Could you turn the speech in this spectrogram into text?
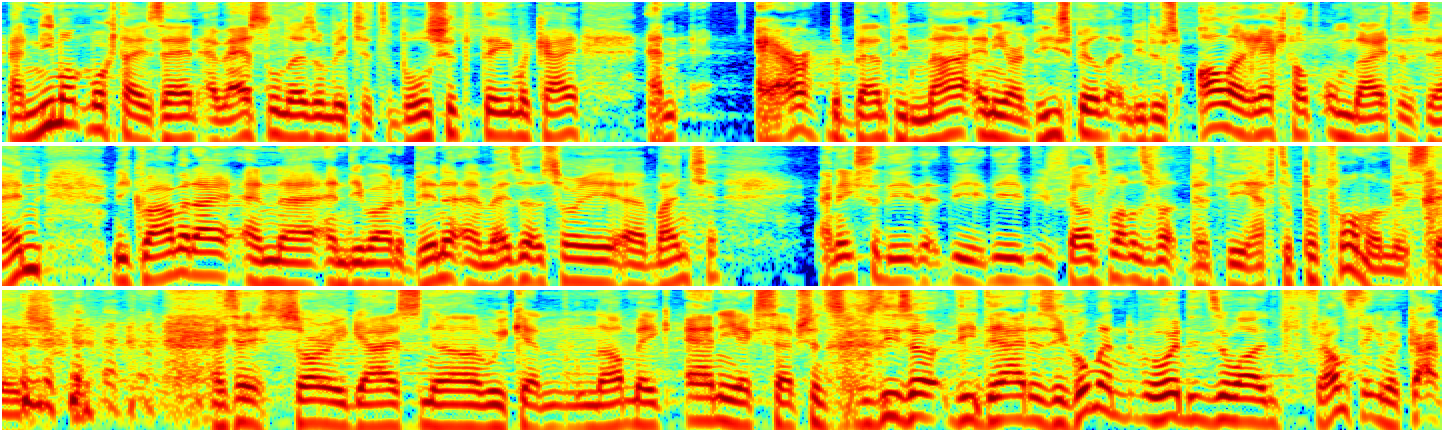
En niemand mocht hij zijn. En wij stonden daar zo'n beetje te bullshitten tegen elkaar. En Air, de band die na NERD speelde en die dus alle recht had om daar te zijn, die kwamen daar en, uh, en die wouden binnen en wij zo, sorry, uh, bandje. En ik zei, die, die, die, die Fransman van, but we have to perform on this stage. Hij zei, sorry guys, no, we can not make any exceptions. Dus die, zo, die draaiden zich om en we hoorden zo in Frans tegen elkaar.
